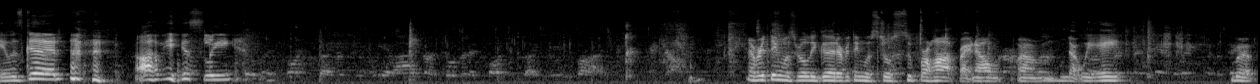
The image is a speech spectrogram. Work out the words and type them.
it was good, obviously. Everything was really good. Everything was still super hot right now um, that we ate. But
